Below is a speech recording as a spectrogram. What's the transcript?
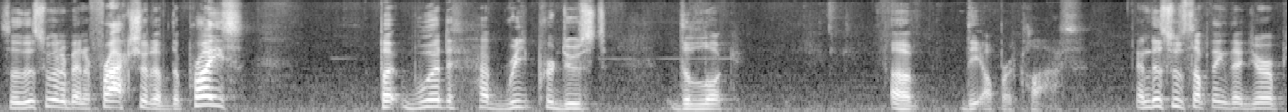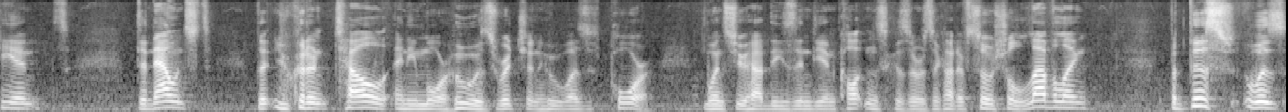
So this would have been a fraction of the price, but would have reproduced the look of the upper class. And this was something that Europeans denounced that you couldn't tell anymore who was rich and who was poor once you had these Indian cottons because there was a kind of social leveling. But this was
